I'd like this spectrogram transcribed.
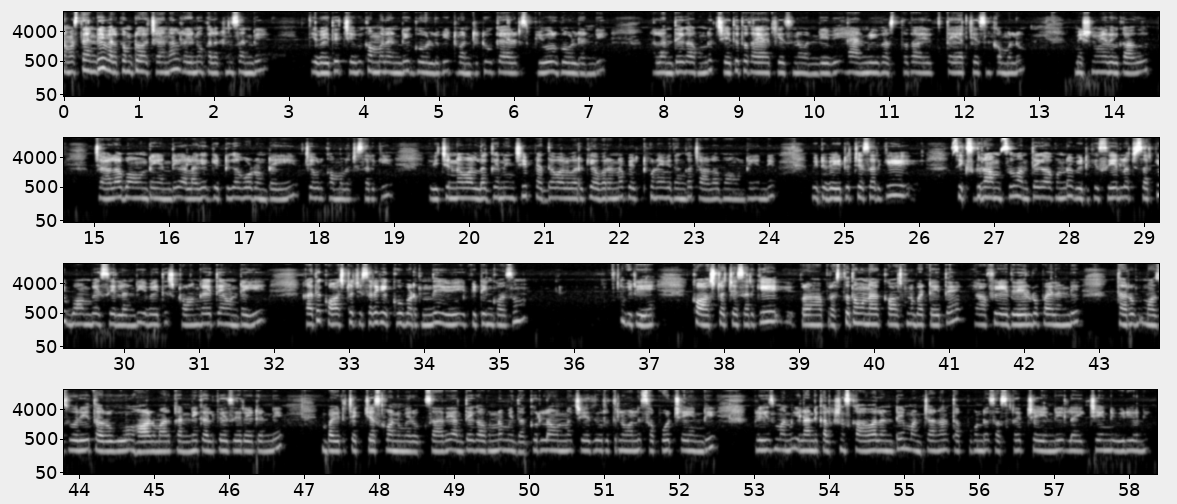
నమస్తే అండి. Welcome to our channel Renu collections అండి. ఇవైతే చెవి కమ్మలండి. గోల్డ్వి twenty two carats pure gold అండి. అలా అంతేకాకుండా చేతితో తయారు చేసినవండి ఇవి హ్యాండ్ వీవర్స్తో తయారు చేసిన కమ్మలు మిషన్ మీదవి కాదు చాలా బాగుంటాయండి. అలాగే గట్టిగా కూడా ఉంటాయి. చెవులు కమ్మలు వచ్చేసరికి ఇవి చిన్న వాళ్ళ దగ్గర నుంచి పెద్దవాళ్ళ వరకు ఎవరైనా పెట్టుకునే విధంగా చాలా బాగుంటాయండి. వీటి వెయిట్ వచ్చేసరికి సిక్స్ గ్రామ్స్ అంతేకాకుండా వీటికి సీల్ వచ్చేసరికి బాంబే సీల్ అండి. ఇవైతే స్ట్రాంగ్ అయితే ఉంటాయి. కాకపోతే కాస్ట్ వచ్చేసరికి ఎక్కువ పడుతుంది ఫిట్టింగ్ కోసం. వీటి కాస్ట్ వచ్చేసరికి ప్రస్తుతం ఉన్న కాస్ట్ని బట్టి అయితే యాభై ఐదు వేల రూపాయలండి. తరుగు మజూరి తరుగు హాల్ మార్క్ అన్నీ కలిపేసే రేట్ అండి. బయట చెక్ చేసుకోండి మీరు ఒకసారి. అంతేకాకుండా మీ దగ్గరలో ఉన్న చేతి వృత్తుల వల్ల సపోర్ట్ చేయండి. ప్లీజ్ మన ఇలాంటి కలెక్షన్స్ కావాలంటే మన ఛానల్ తప్పకుండా సబ్స్క్రైబ్ చేయండి. లైక్ చేయండి వీడియోని.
